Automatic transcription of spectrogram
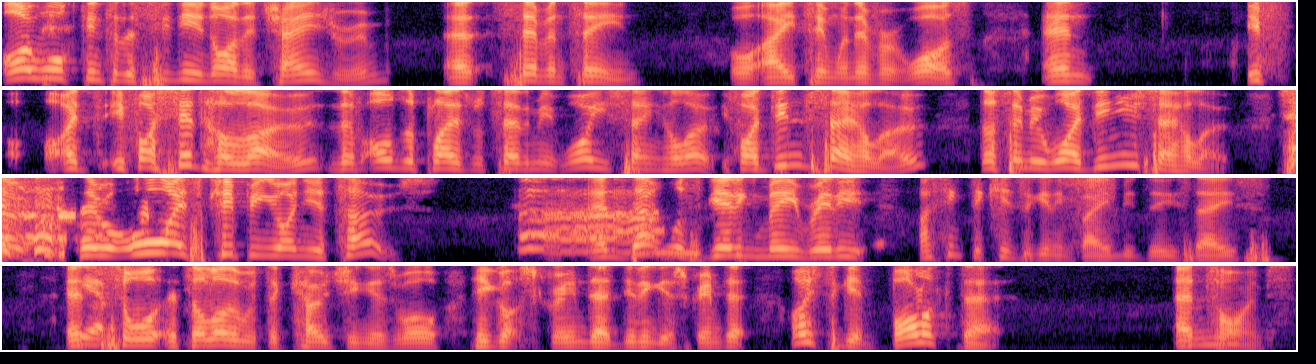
I walked into the Sydney United change room at 17 or 18, whenever it was, and if I if I said hello, the older players would say to me, "Why are you saying hello?" If I didn't say hello, they'll say to me, "Why didn't you say hello?" So they were always keeping you on your toes, and that was um, getting me ready. I think the kids are getting babied these days. It's Yep. all, it's a lot with the coaching as well. He got screamed at, didn't get screamed at. I used to get bollocked at at mm-hmm. times,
